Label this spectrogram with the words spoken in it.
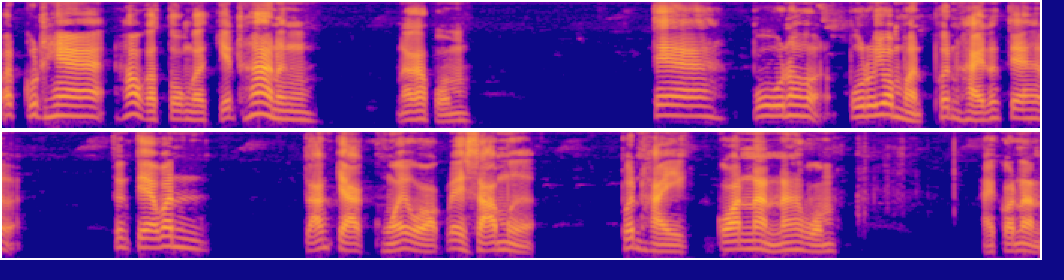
วัดกุดแฮเฮากับตรงกับเจ็ดห้าหนึ่งนะครับผม แต่ปูนะปูนิยมหันเพิ่นให้ตั้งแต่ตั้งแต่วันหลังจากหวยออกได้สามมือเพิ่นให้ก้อนนั่นนะครับผมให้ก้อนนั่น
